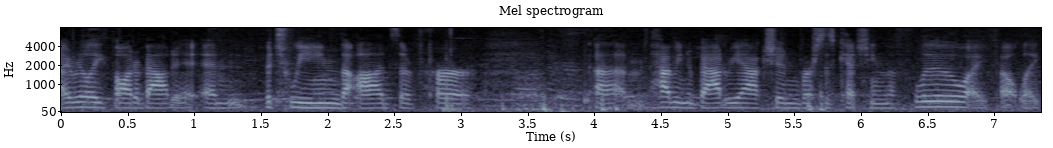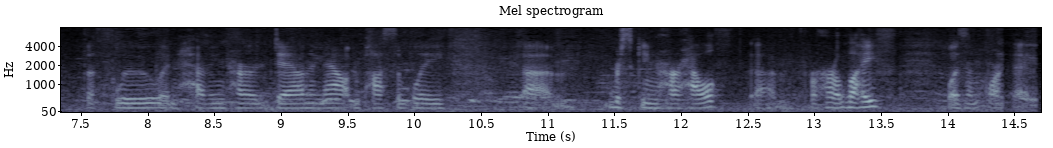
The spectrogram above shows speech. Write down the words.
I really thought about it, and between the odds of her um, having a bad reaction versus catching the flu, I felt like the flu and having her down and out and possibly um, risking her health um, for her life wasn't worth it.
